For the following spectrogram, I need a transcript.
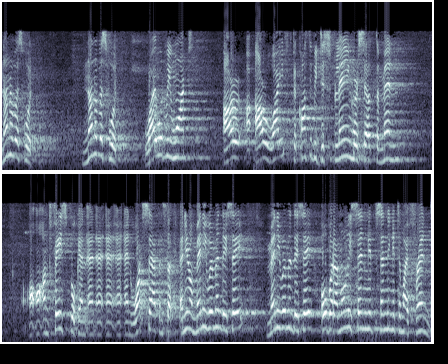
None of us would. None of us would. Why would we want our, our wife to constantly be displaying herself to men on Facebook and, and, and, and WhatsApp and stuff? And you know, many women they say, many women they say, oh, but I'm only sending it, sending it to my friends.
